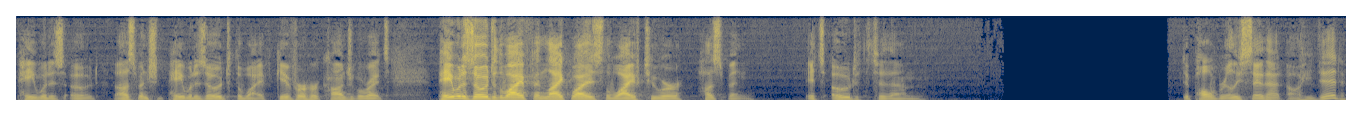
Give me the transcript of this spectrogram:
Pay what is owed. The husband should pay what is owed to the wife, give her her conjugal rights. Pay what is owed to the wife, and likewise the wife to her husband. It's owed to them. Did Paul really say that? Oh, he did.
